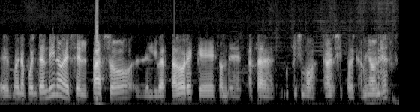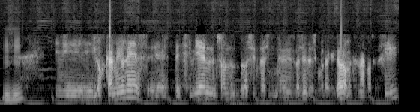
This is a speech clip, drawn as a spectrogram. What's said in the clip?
Eh, bueno, Puente Andino es el paso de Libertadores, que es donde pasa muchísimo tránsito de camiones. Y los camiones, este, si bien son 200, eh, 250 kilómetros, una cosa así,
